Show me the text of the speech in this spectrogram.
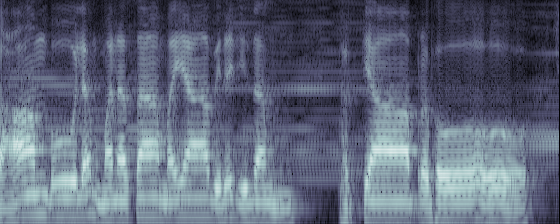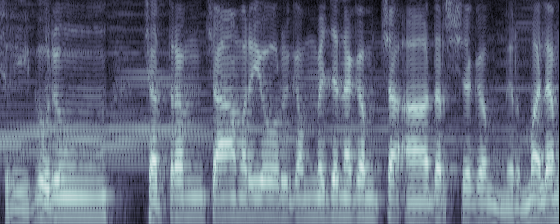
താംബൂലം മനസാ മയാ വിരചിതം. ഭക്ത്യാ പ്രഭോ ശ്രീഗുരും ഛത്രം ചാമരയോരുകം വ്യജനകം ച ആദർശകം നിർമ്മലം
